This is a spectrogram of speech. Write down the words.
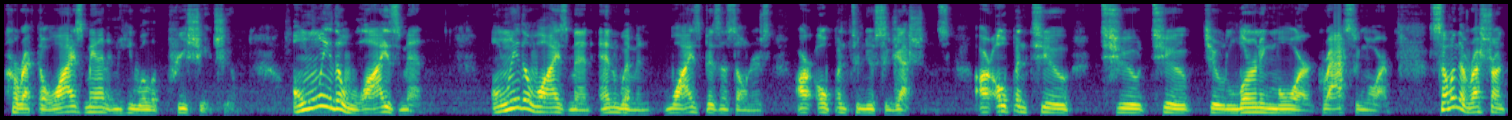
Correct a wise man and he will appreciate you. Only the wise men, only the wise men and women, wise business owners, are open to new suggestions, are open to to to to learning more, grasping more. Some of the restaurant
